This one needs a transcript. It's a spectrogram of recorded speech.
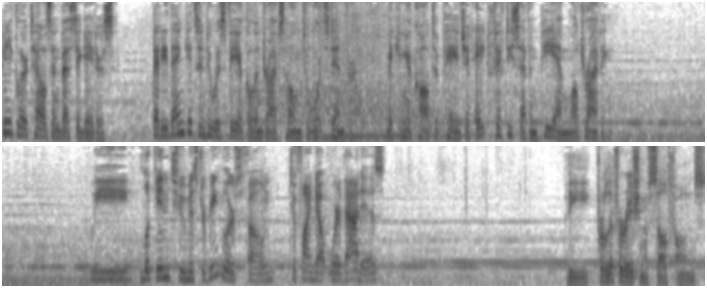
Beegler tells investigators that he then gets into his vehicle and drives home towards Denver, making a call to Paige at 8.57 p.m. while driving. We look into Mr. Beegler's phone to find out where that is. The proliferation of cell phones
